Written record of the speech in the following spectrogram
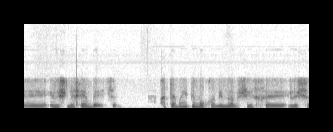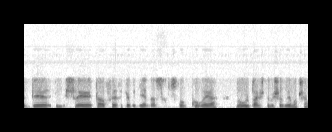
אה, אל שניכם בעצם. אתם הייתם מוכנים להמשיך uh, לשדר אם ישראל הייתה הופכת למדינה נאסר צפון קוריאה באולפן שאתם משדרים עכשיו?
